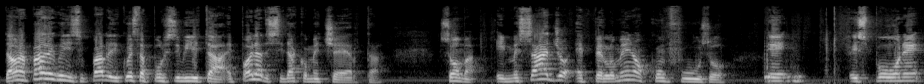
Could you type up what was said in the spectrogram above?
Da una parte quindi si parla di questa possibilità e poi la si dà come certa. Insomma, il messaggio è perlomeno confuso e espone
